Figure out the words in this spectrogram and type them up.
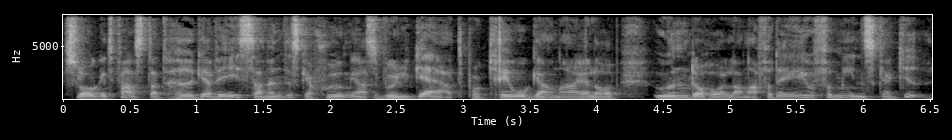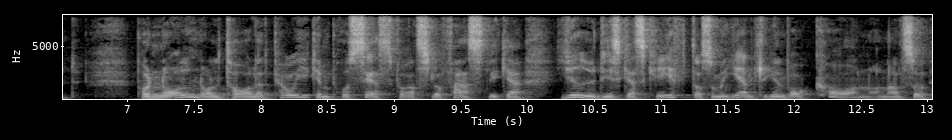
slagit fast att Höga Visan inte ska sjungas vulgärt på krogarna eller av underhållarna, för det är att förminska Gud. På 00-talet pågick en process för att slå fast vilka judiska skrifter som egentligen var kanon, alltså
